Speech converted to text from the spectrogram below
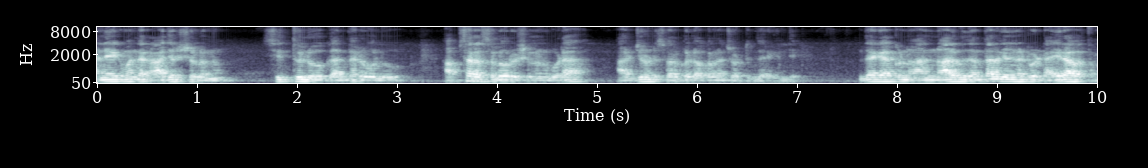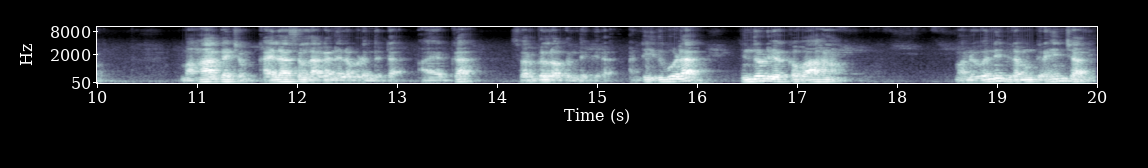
అనేక మంది రాజఋషులను సిద్ధులు గంధర్వులు అప్సరసలు ఋషులను కూడా అర్జునుడు స్వర్గలోకంలో చూడటం జరిగింది. అంతేకాకుండా నాలుగు దంతాలు కలిగినటువంటి ఐరావతం మహాగజం కైలాసంలాగా నిలబడిందట. ఆ యొక్క స్వర్గలోకం దగ్గర. అంటే ఇది కూడా ఇంద్రుడి యొక్క వాహనం. మనం ఇవన్నీ గ్రహం గ్రహించాలి.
